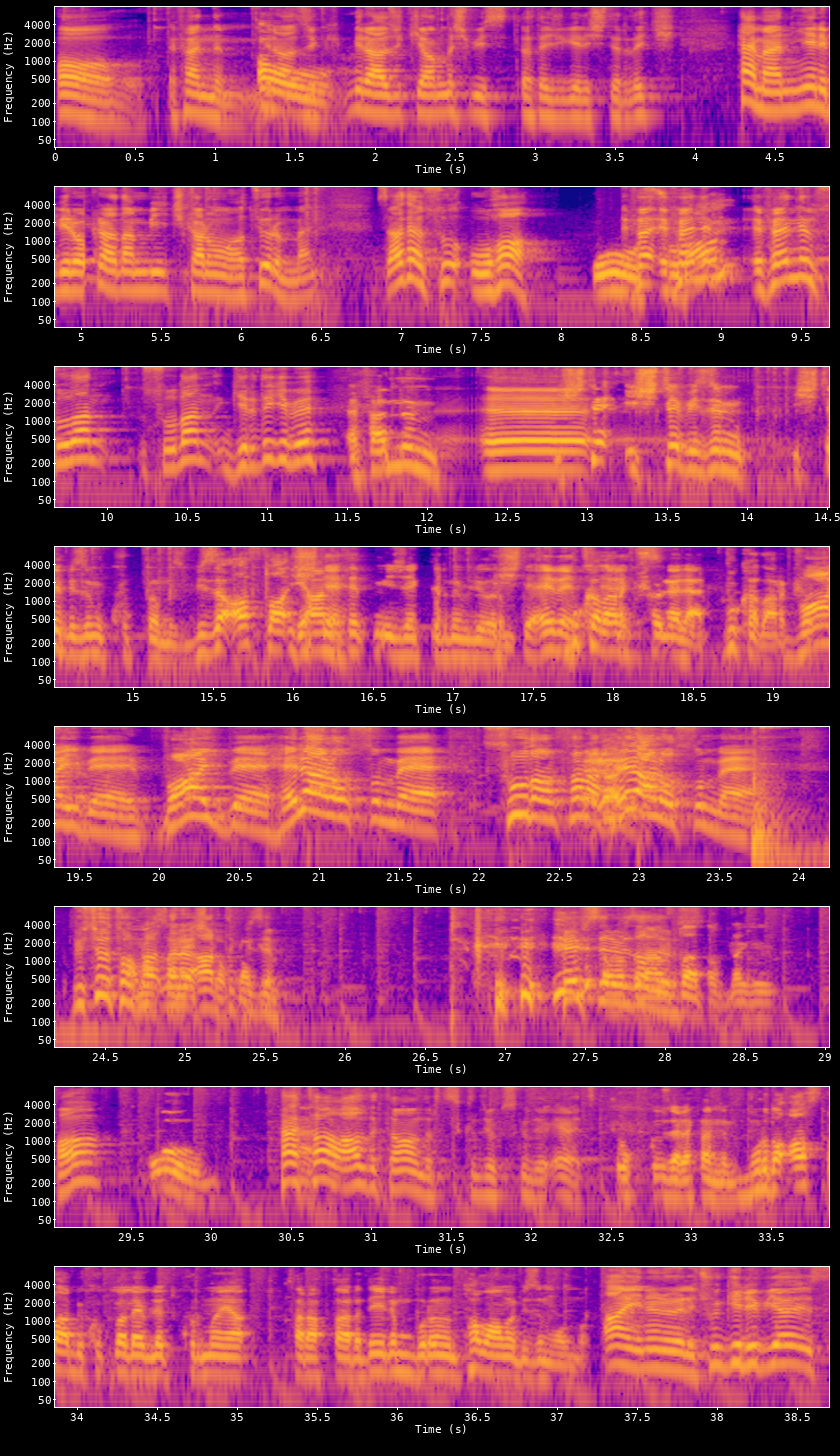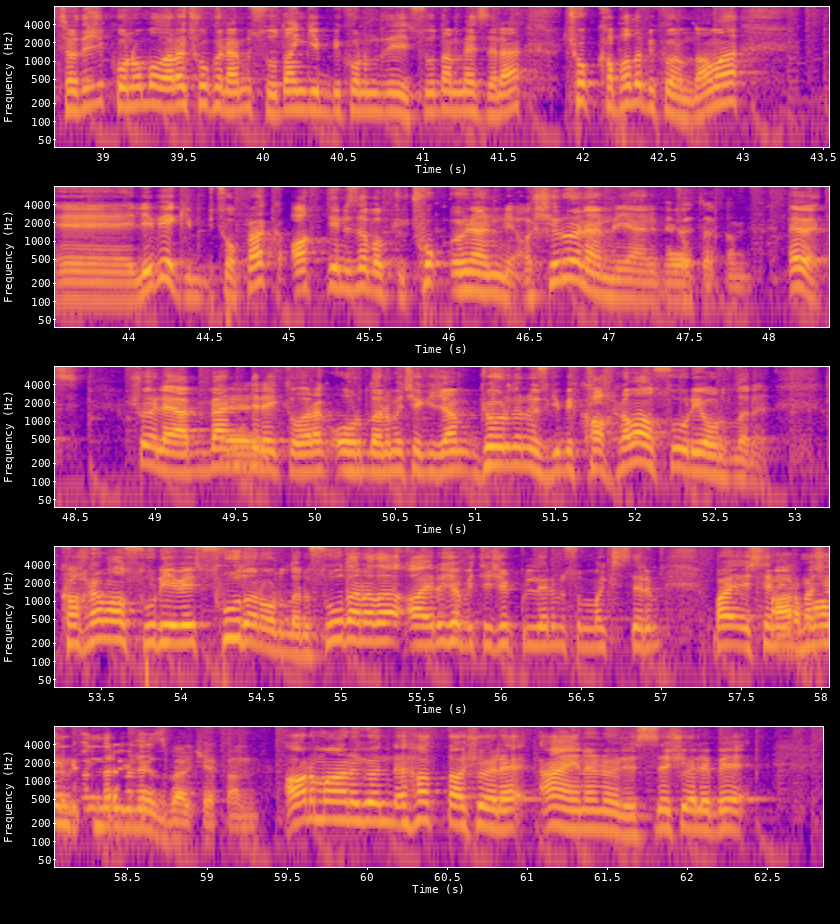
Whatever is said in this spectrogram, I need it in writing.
Oo, efendim Oo. birazcık birazcık yanlış bir strateji geliştirdik. Hemen yeni bir tekrardan bir çıkarmama atıyorum ben. Zaten su oha. Oo, Efe- Sudan. efendim efendim Sudan Sudan girdi gibi. Efendim Ee, işte işte bizim işte bizim kuklamız. Bize asla İşte. ihanet etmeyeceklerini biliyorum. İşte evet, Bu kadar evet. köleler, bu kadar köleler. Vay be, vay be, helal olsun be. Sudan sana helal, Helal. olsun be. Bütün toprakları artık toprak bizim. Hepsini biz alıyoruz. Aa. Oo, Ha tamam aldık tamamdır. Sıkıntı yok, sıkıntı yok. Evet. çok güzel efendim. Burada asla bir kukla devlet kurmaya taraftarı değilim. Buranın tamamı bizim olmalı. Aynen öyle. Çünkü Libya stratejik konum olarak çok önemli. Sudan gibi bir konumda değil. Sudan mesela çok kapalı bir konumda ama e, Libya gibi bir toprak Akdeniz'e bakıyor. Çok önemli. Aşırı önemli yani. bir Evet toprak. efendim. Evet. Şöyle abi ben Evet. direkt olarak ordularımı çekeceğim. Gördüğünüz gibi kahraman Suriye orduları. Kahraman Suriye ve Sudan orduları. Sudan'a da ayrıca bir teşekkürlerimi sunmak isterim. Bay, senin Armağan başka- gönderebiliriz belki efendim. Armağanı gönder. Hatta şöyle aynen öyle. Size şöyle bir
